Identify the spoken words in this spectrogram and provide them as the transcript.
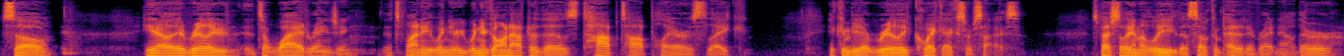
So, you know, it really, it's a wide ranging. It's funny when you're, when you're going after those top, top players, like it can be a really quick exercise, especially in a league that's so competitive right now. There,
